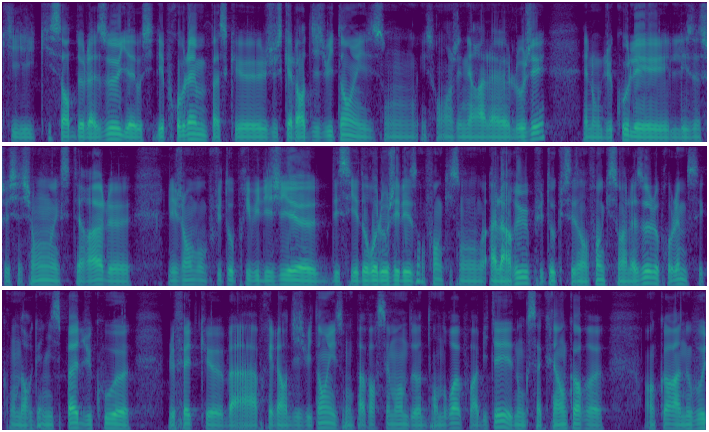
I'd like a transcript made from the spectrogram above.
qui, sortent de l'ASE, il y a aussi des problèmes parce que jusqu'à leurs 18 ans, ils sont ils sont en général euh, logés. Et donc du coup, les, associations, etc. le- les gens vont plutôt privilégier euh, d'essayer de reloger les enfants qui sont à la rue plutôt que ces enfants qui sont à l'ASE. Le problème, c'est qu'on n'organise pas du coup euh, le fait que bah, après leurs 18 ans, ils n'ont pas forcément de- d'endroit pour habiter, et donc ça crée encore, encore à nouveau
